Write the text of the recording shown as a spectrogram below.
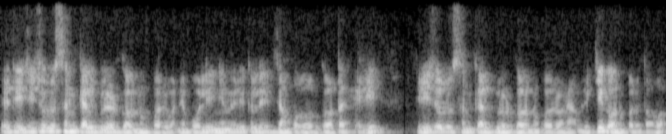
यदि रिजोल्युसन क्यालकुलेट गर्नु पऱ्यो भने भोलि न्युमेरिकल इक्जाम्पलहरू गर्दाखेरि रिजोल्युसन क्यालकुलेट गर्नु पऱ्यो भने हामीले के गर्नु पऱ्यो त अब?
